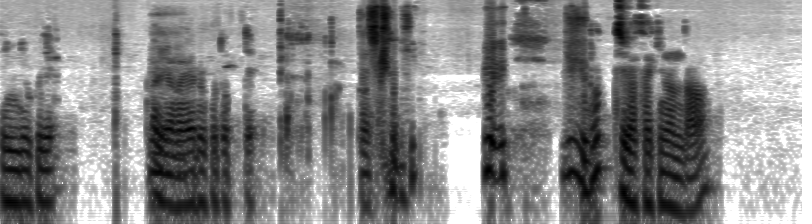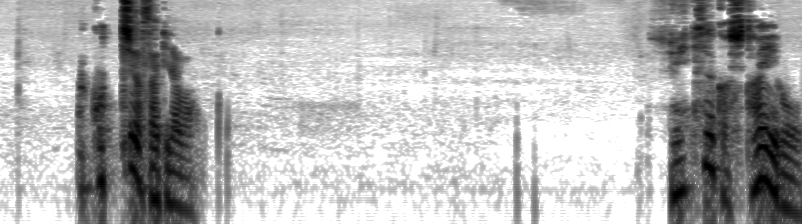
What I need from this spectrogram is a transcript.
全力で。彼らがやることって。確かに。どっちが先なんだ？あ、こっちが先だわ。首位通過したいろ。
